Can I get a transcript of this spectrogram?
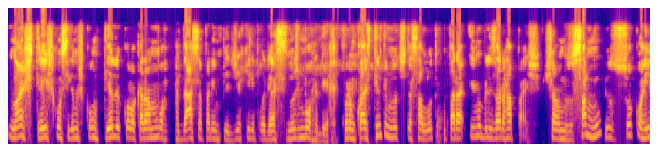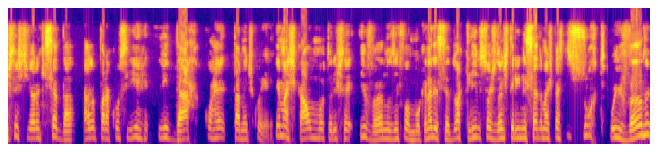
nós três conseguimos contê-lo e colocar uma mordaça para impedir que ele pudesse nos morder. Foram quase 30 minutos dessa luta para imobilizar o rapaz. Chamamos o SAMU e os socorristas tiveram que sedá-lo para conseguir lidar corretamente com ele. E mais calmo, o motorista Ivan nos informou que na descida do aclive, seu ajudante teria iniciado uma espécie de surto, uivando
